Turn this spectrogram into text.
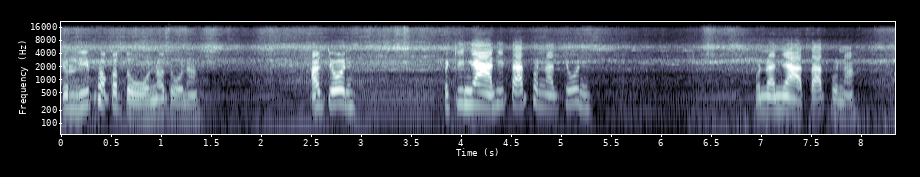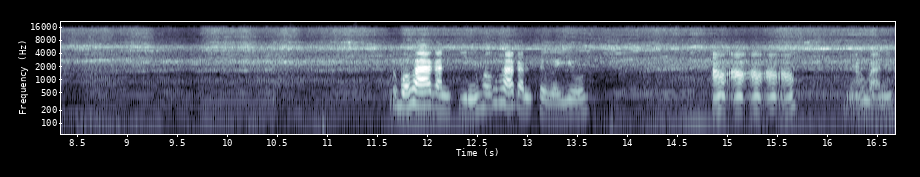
จนลิฟเขาก็โตเนาะโตนะเอาจุนไปกินหญ้าที่ตัดพนนะจุนพนันหญ้าตัดพนนะก็บ่พากันกินเขาก็พากันเสยอยู่ เอาเอาเอาเอาเอาอย่างแบบนี้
